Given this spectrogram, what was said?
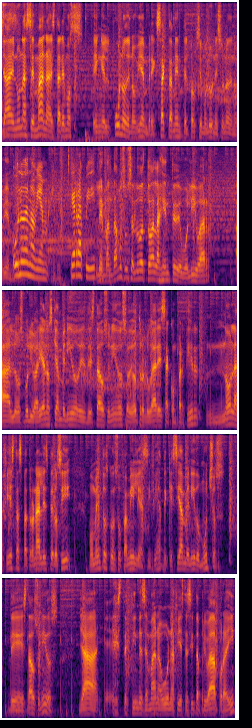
Ya en una semana estaremos en el 1 de noviembre, exactamente el próximo lunes 1 de noviembre. 1 de noviembre, qué rapidito. Le mandamos un saludo a toda la gente de Bolívar, a los bolivarianos que han venido desde Estados Unidos o de otros lugares a compartir, no las fiestas patronales, pero sí momentos con sus familias. Y fíjate que sí han venido muchos de Estados Unidos. Ya este fin de semana hubo una fiestecita privada por ahí,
